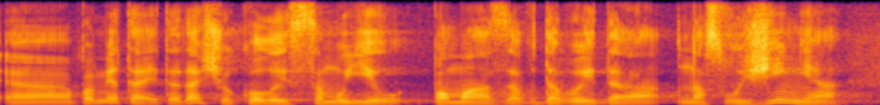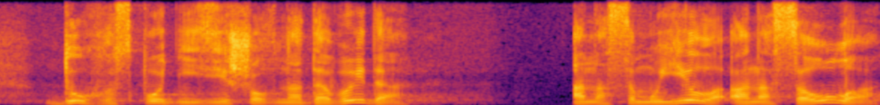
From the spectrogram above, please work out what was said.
Е, Пам'ятаєте, да, що коли Самуїл помазав Давида на служіння, Дух Господній зійшов на Давида, а на Самуїла, а на Саула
